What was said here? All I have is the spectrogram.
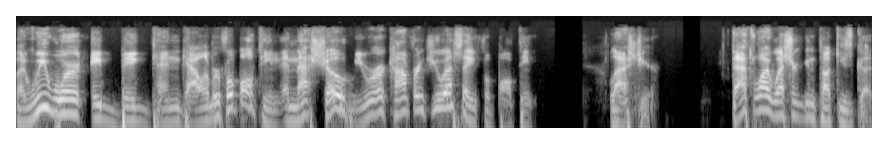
Like we weren't a Big Ten caliber football team, and that showed. We were a Conference USA football team last year. That's why Western Kentucky's good.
